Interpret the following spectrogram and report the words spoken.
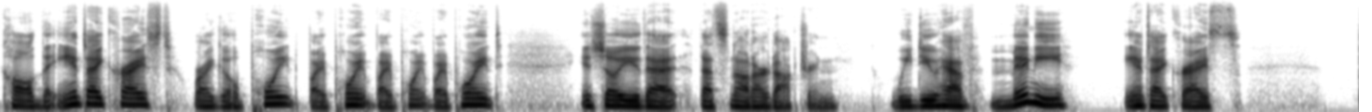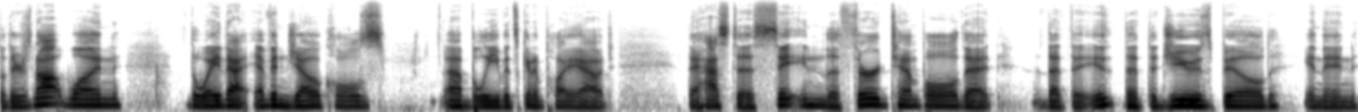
called The Antichrist where I go point by point by point by point and show you that that's not our doctrine. We do have many antichrists, but there's not one the way that evangelicals uh, believe it's going to play out that has to sit in the third temple that that the that the Jews build and then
